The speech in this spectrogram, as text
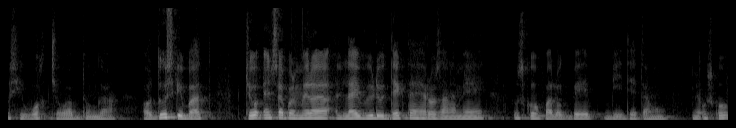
उसी वक्त जवाब दूँगा। और दूसरी बात, जो इंस्टा पर मेरा लाइव वीडियो देखता है रोज़ाना, मैं उसको फॉलो बैक भी देता हूँ। मैं उसको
